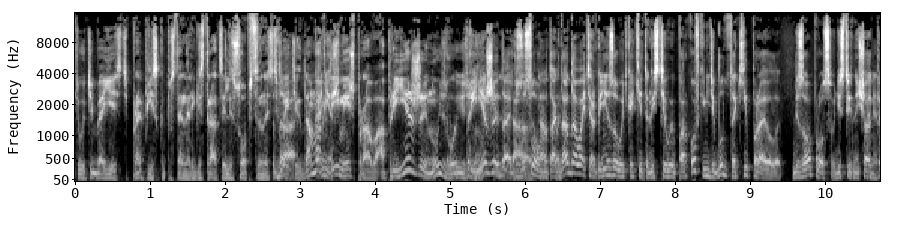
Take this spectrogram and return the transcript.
Если у тебя есть прописка, постоянная регистрация или собственность Да, в этих домах, конечно. ты имеешь право. А приезжие, ну, изволь, Приезжие, да, безусловно. так Тогда давайте организовывать какие-то гостевые парковки, где будут такие правила. Без вопросов. Действительно, человек Понятно.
